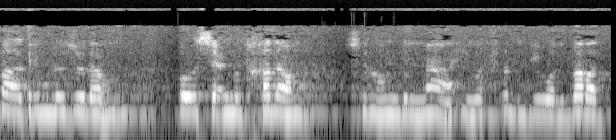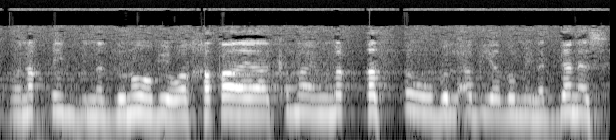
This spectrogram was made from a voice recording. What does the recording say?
وأكرم نزلهم ووسع مدخلهم. اغسلهم بالماء والثلج والبرد ونقهم من الذنوب والخطايا كما ينقى الثوب الأبيض من الدنس.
